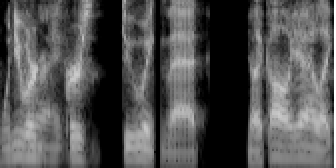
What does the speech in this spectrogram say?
when you were Right. first doing that, you're like, oh yeah, like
